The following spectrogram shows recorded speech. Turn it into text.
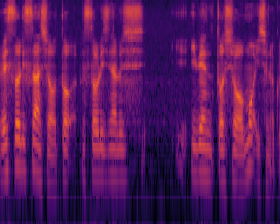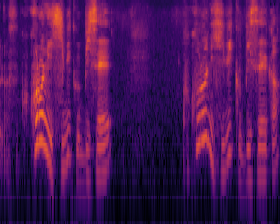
ベストリスナー賞とベストオリジナルしイベント賞も一緒に送ります。心に響く美声？心に響く美声か？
